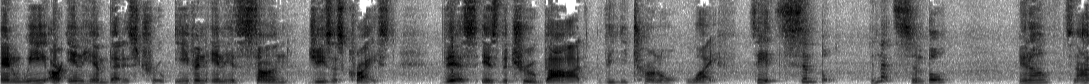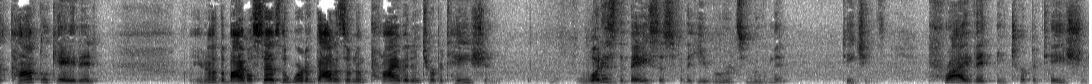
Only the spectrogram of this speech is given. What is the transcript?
And we are in him that is true, even in his Son, Jesus Christ. This is the true God, the eternal life. See, it's simple. Isn't that simple? You know, it's not complicated. You know, the Bible says the Word of God is of no private interpretation. What is the basis for the Hebrew Roots Movement teachings? Private interpretation.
